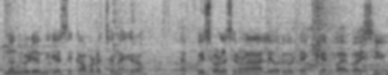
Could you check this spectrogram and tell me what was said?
ಇನ್ನೊಂದು ವಿಡಿಯೋಂದಿಗೆ ಸಿಕ್ಕಾಪಡ ಚೆನ್ನಾಗಿರೋ ಹ್ಯಾಪಿ ಸೊಳ್ಳೆ ಸಿಗೋಣ. ಅಲ್ಲಿವರೆಗೂ take care bye bye see you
